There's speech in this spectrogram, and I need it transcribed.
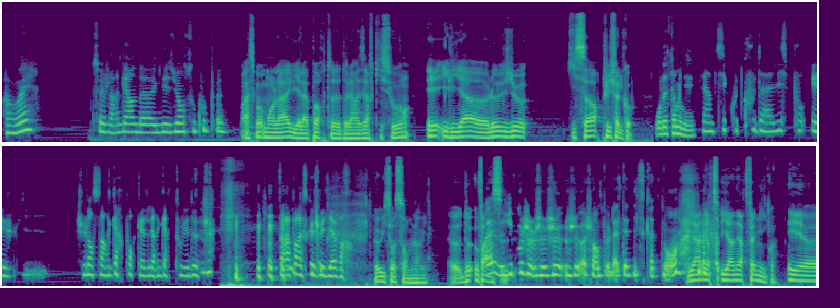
Ah ouais? Tu sais, Je la regarde avec des yeux en soucoupe. À ce moment-là, il y a la porte de la réserve qui s'ouvre et il y a euh, le vieux qui sort, puis Falco. On a terminé. Je fais un petit coup de coude à Alice pour... et je lui... je lui lance un regard pour qu'elle les regarde tous les deux. par rapport à ce que je lui ai dit avant. Ah oui, ils se ressemblent, là, oui. Euh, de- enfin, Ouais, c'est- mais du coup, je, je, je, je hoche un peu la tête discrètement. il y, a un air de- il y a un air de famille, quoi. Et euh,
